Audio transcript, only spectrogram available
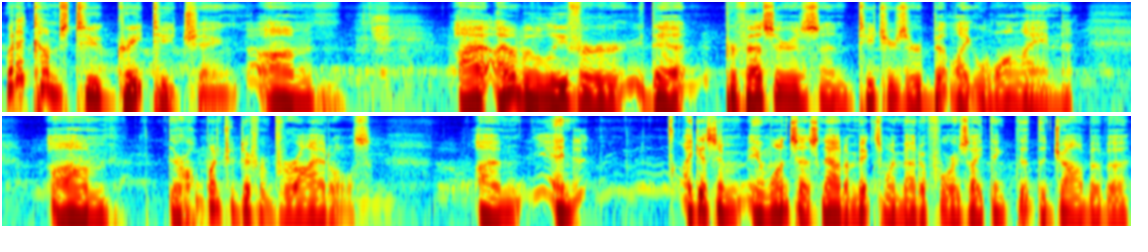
when it comes to great teaching, um, I, I'm a believer that professors and teachers are a bit like wine. Um, there are a whole bunch of different varietals. Um, and I guess in, in one sense, now to mix my metaphors, I think that the job of a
